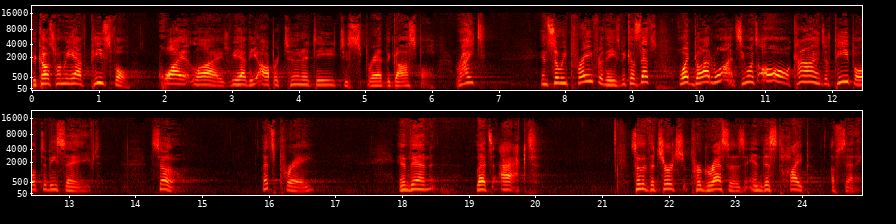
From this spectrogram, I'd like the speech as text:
Because when we have peaceful, quiet lives, we have the opportunity to spread the gospel, right? And so we pray for these because that's what God wants. He wants all kinds of people to be saved. So, let's pray and then let's act so that the church progresses in this type of setting.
